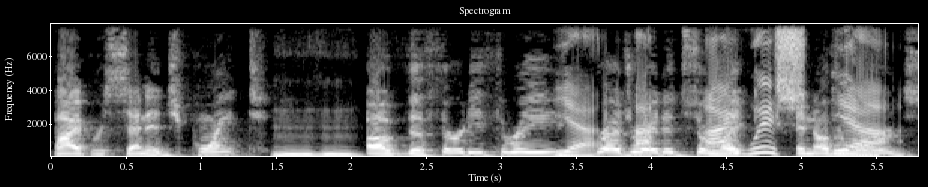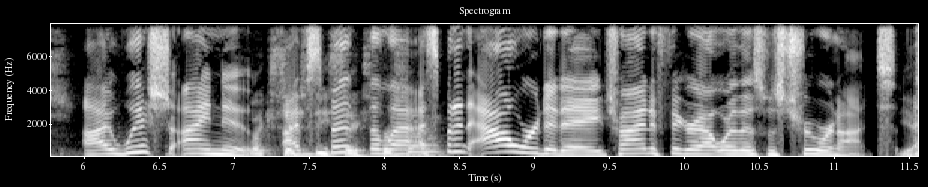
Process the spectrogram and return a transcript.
by percentage point Mm-hmm. of the thirty-three Yeah, graduated? I- so, I like, wish- in other yeah. words, I wish I knew. Like I've spent the last. I spent an hour today trying to figure out whether this was true or not, Yeah.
